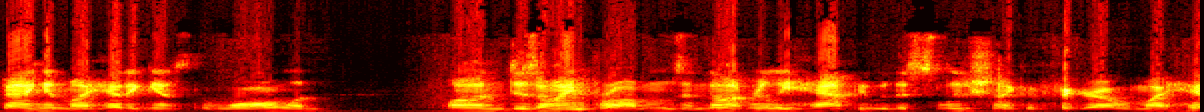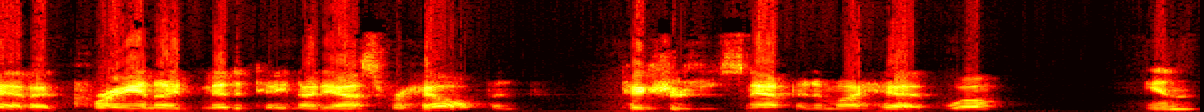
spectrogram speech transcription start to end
banging my head against the wall and on design problems and not really happy with the solution I could figure out with my head, I'd pray and I'd meditate and I'd ask for help, and pictures would snap into my head. Well, in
